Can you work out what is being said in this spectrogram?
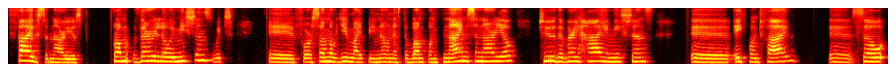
five scenarios from very low emissions, which uh, for some of you might be known as the 1.9 scenario, to the very high emissions, uh, 8.5. Uh, so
